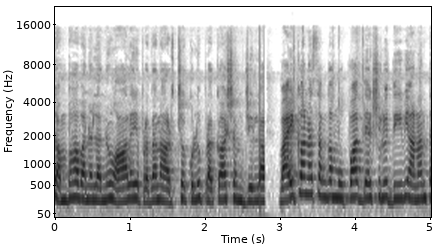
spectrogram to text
సంభావనలను ఆలయ ప్రధాన అర్చకులు ప్రకాశం జిల్లా వైకాన సంఘం ఉపాధ్యక్షులు దీవి అనంత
